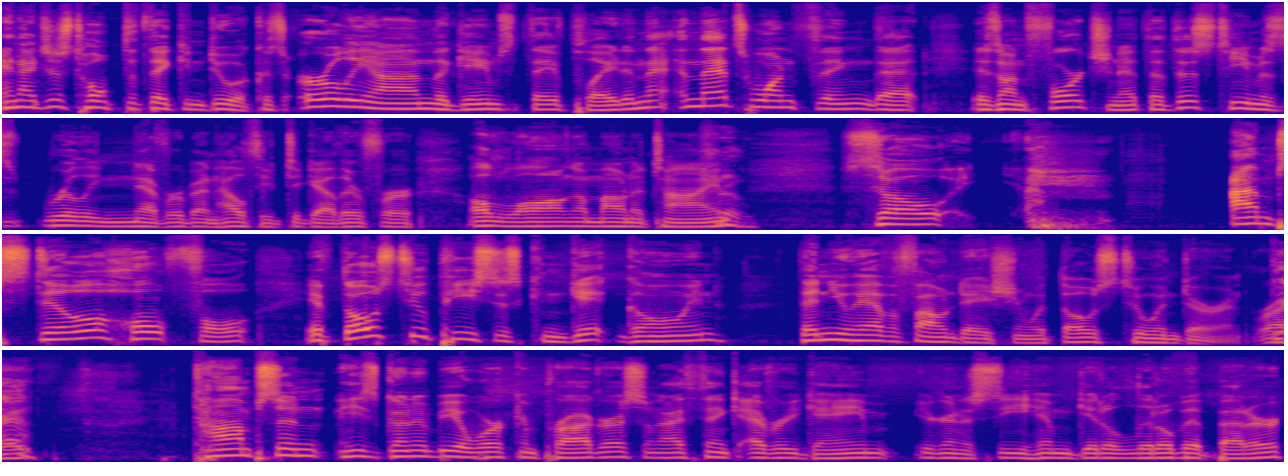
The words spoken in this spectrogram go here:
And I just hope that they can do it because early on the games that they've played, and that and that's one thing that is unfortunate that this team has really never been healthy together for a long amount of time. True. So I'm still hopeful if those two pieces can get going, then you have a foundation with those two enduring, right? Yeah. Thompson, he's going to be a work in progress, and I think every game you're going to see him get a little bit better.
